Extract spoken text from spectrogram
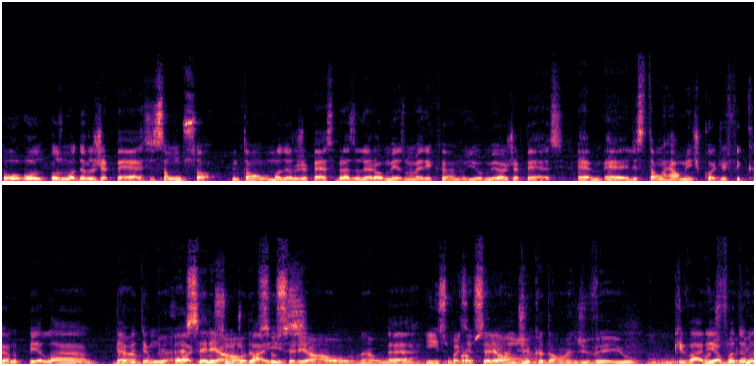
O, o, os modelos GPS são um só. Então o modelo GPS brasileiro é o mesmo americano e o meu é GPS. É, é eles estão realmente codificando pela. Deve ah, ter um é código serial, de país. Ser o serial, né? O, é. Isso, o pode próprio ser serial, serial indica de onde veio. O, o que varia é o modelo,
